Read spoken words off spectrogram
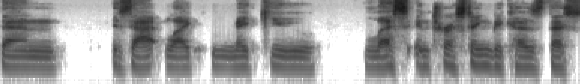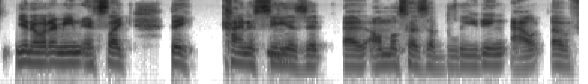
then is that like make you less interesting because that's you know what I mean? It's like they kind of see Hmm. as it uh, almost as a bleeding out of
